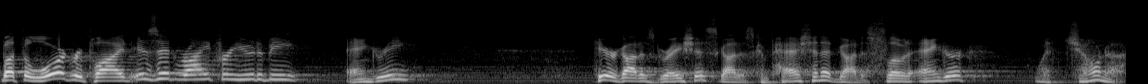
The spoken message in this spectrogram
But the Lord replied, Is it right for you to be angry? Here, God is gracious, God is compassionate, God is slow to anger with Jonah.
